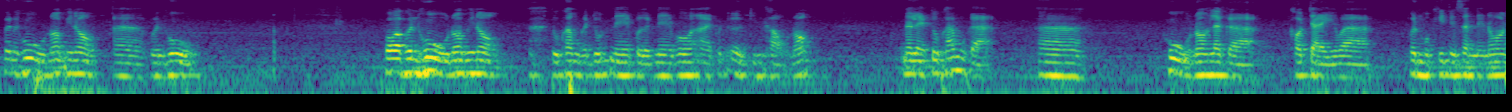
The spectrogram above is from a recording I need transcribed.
เพิ่นหูเนาะพี่น้องอ่าเพิ่นหูเพราะว่าเพิ่นหูเนาะพี่น้องอ่าตูข้ามกันยุดแน่เปิดแน่เพราะว่าอายเพิ่นเอิญกินเข้าเนาะนั่นแหละตูข้ามกะอ่าหูเนาะแล้วก็เข้าใจว่าเพิ่นบ่คิดจังซั่นแน่นอน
